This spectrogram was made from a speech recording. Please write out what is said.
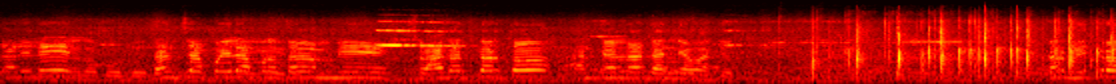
झालेले त्यांचा पहिला प्रथम मी स्वागत करतो आणि त्यांना धन्यवाद देतो. तर मित्र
